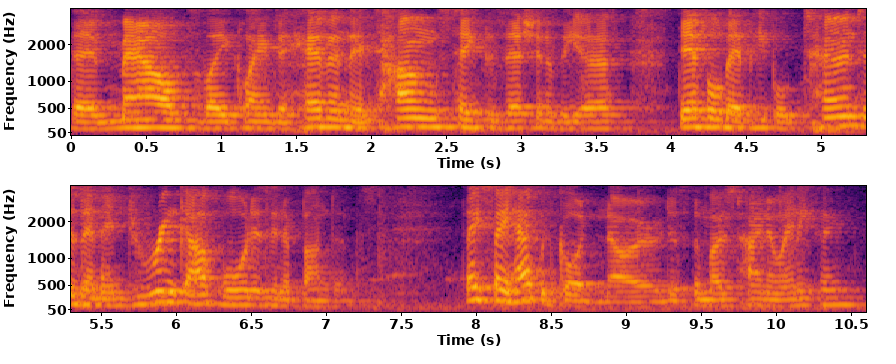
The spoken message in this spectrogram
Their mouths lay claim to heaven. Their tongues take possession of the earth. Therefore, their people turn to them and drink up waters in abundance. They say, How would God know? Does the Most High know anything?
